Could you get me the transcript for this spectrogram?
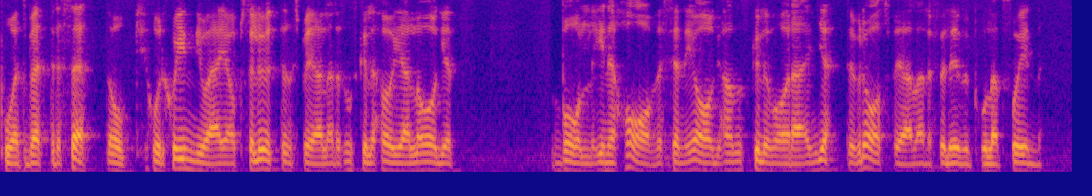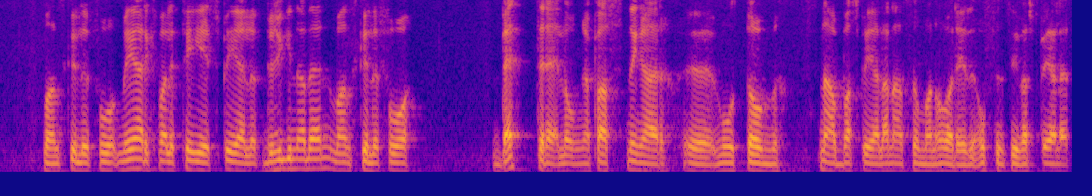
på ett bättre sätt. Och Jorginho är ju absolut en spelare som skulle höja lagets bollinnehav, känner jag. Han skulle vara en jättebra spelare för Liverpool att få in. Man skulle få mer kvalitet i speluppbyggnaden, man skulle få bättre långa passningar eh, mot de snabba spelarna som man har i det offensiva spelet.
